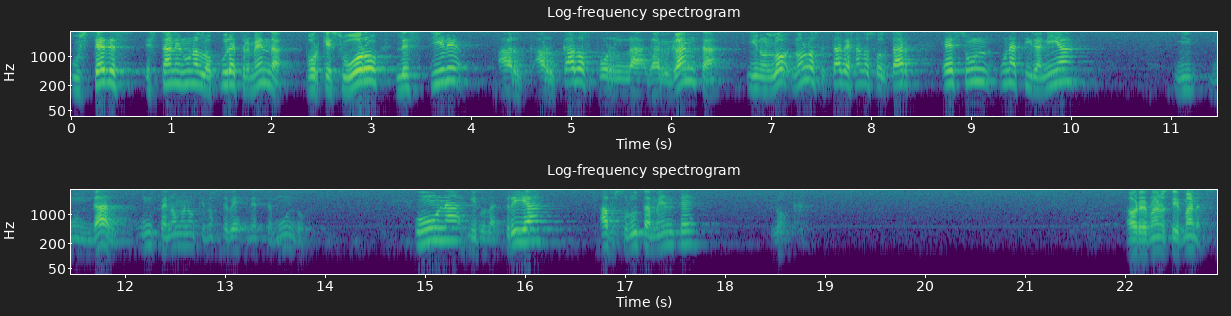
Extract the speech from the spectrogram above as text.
ustedes están en una locura tremenda porque su oro les tiene arcados por la garganta y no, los está dejando soltar. Es una tiranía mundial, un fenómeno que no se ve en este mundo. Una idolatría absolutamente loca. Ahora, hermanos y hermanas,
